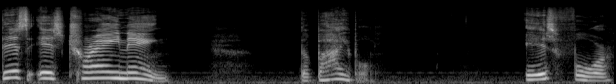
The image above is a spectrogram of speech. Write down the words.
This is training. The Bible is for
